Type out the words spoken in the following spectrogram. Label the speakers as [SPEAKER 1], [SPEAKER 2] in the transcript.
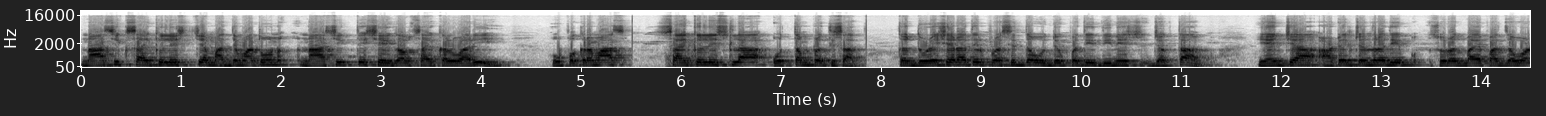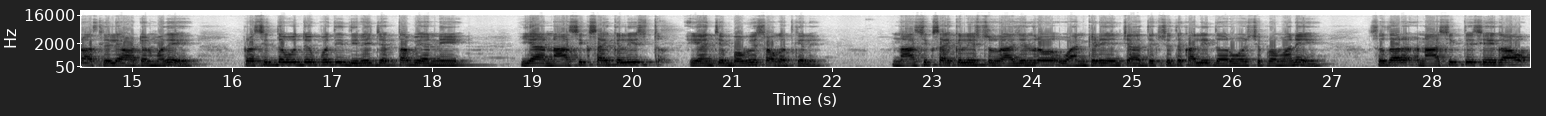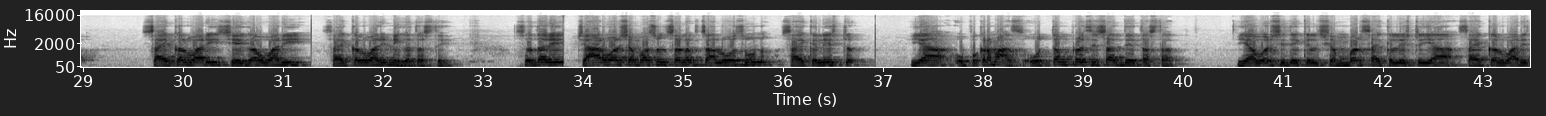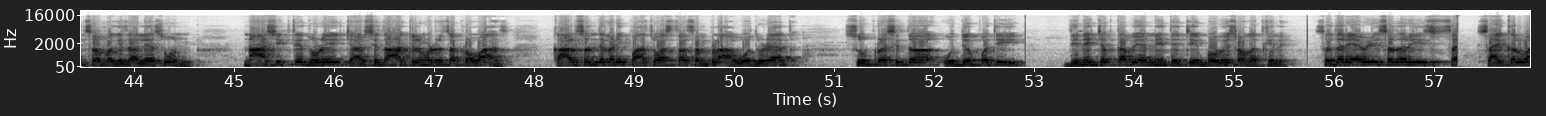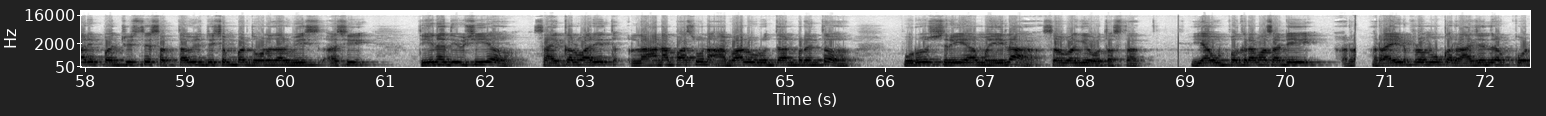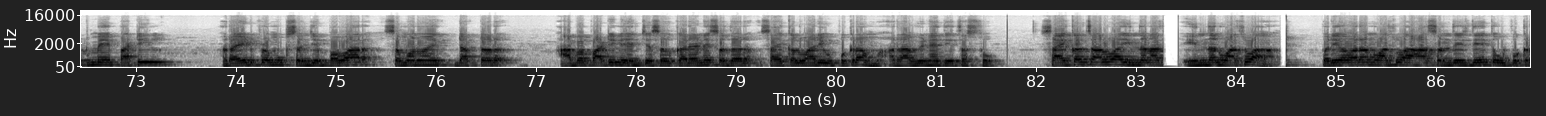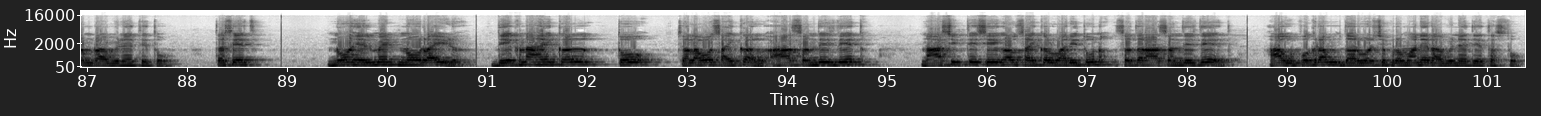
[SPEAKER 1] नाशिक सायकलिस्टच्या माध्यमातून नाशिक ते शेगाव सायकलवारी उपक्रमास सायकलिस्टला उत्तम प्रतिसाद. तर धुळे शहरातील प्रसिद्ध उद्योगपती दिनेश जगताप यांच्या हॉटेल चंद्रदीप सुरत बायपासजवळ असलेल्या हॉटेलमध्ये प्रसिद्ध उद्योगपती दिनेश जगताप यांनी या नाशिक सायकलिस्ट यांचे भव्य स्वागत केले. नाशिक सायकलिस्ट राजेंद्र वानखेडे यांच्या अध्यक्षतेखाली दरवर्षीप्रमाणे सदर नाशिक ते शेगाव सायकलवारी शेगाववारी सायकलवारी निघत असते. सदर हे चार वर्षापासून सलग चालू असून सायकलिस्ट या उपक्रमास उत्तम प्रतिसाद देत असतात. यावर्षी देखील शंभर सायकलिस्ट या सायकलवारीत सहभागी झाले असून नाशिक ते धुळे चारशे दहा किलोमीटरचा प्रवास काल संध्याकाळी पाच वाजता संपला व धुळ्यात सुप्रसिद्ध उद्योगपती दिनेश जगताप यांनी त्याचे भव्य स्वागत केले. सदर यावेळी सदर ही सायकलवारी पंचवीस ते सत्तावीस डिसेंबर दोन हजार वीस अशी तीन दिवसीय सायकलवारीत लहानापासून आबाल वृद्धांपर्यंत पुरुष स्त्रिया महिला सहभागी होत असतात. या उपक्रमासाठी राईड प्रमुख राजेंद्र कोटमे पाटील राईड प्रमुख संजय पवार समन्वयक डॉक्टर आबा पाटील यांच्या सहकार्याने सदर सायकलवारी उपक्रम राबविण्यात येत असतो. सायकल चालवा इंधनात इंधन वाचवा पर्यावरण वाचवा हा संदेश देत उपक्रम राबविण्यात येतो. तसेच नो हेल्मेट नो राईड देखना है कल तो चलावो सायकल हा संदेश देत नाशिक ते शेगाव सायकलवारीतून सदर हा संदेश देत हा उपक्रम दरवर्षीप्रमाणे राबविण्यात येत असतो.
